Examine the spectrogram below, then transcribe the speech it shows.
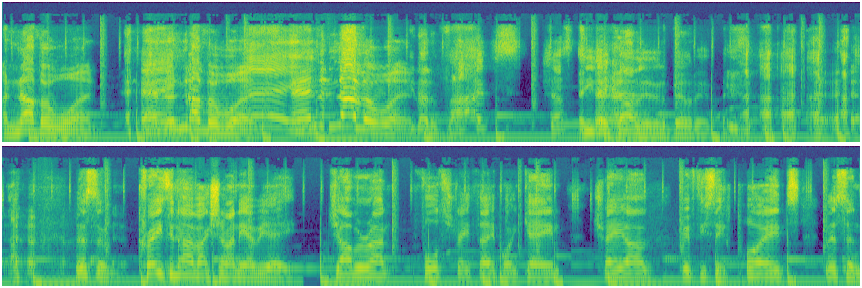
Another one. Hey. And another one. Hey. And another one. You know the vibes. To DJ Khaled in the building. Listen, crazy night of action around the NBA. Ja Morant, fourth straight 30 point game. Trae Young, 56 points. Listen,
